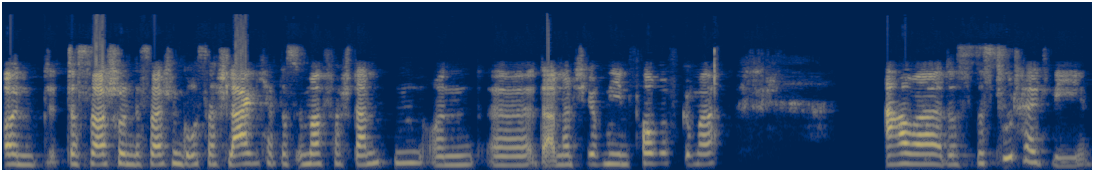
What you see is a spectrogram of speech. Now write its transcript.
und das war schon, das war schon ein großer Schlag. Ich habe das immer verstanden und äh, da natürlich auch nie einen Vorwurf gemacht. Aber das, das tut halt weh.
